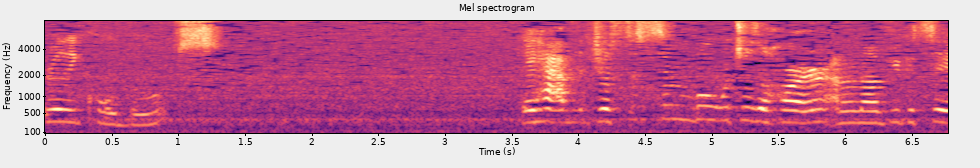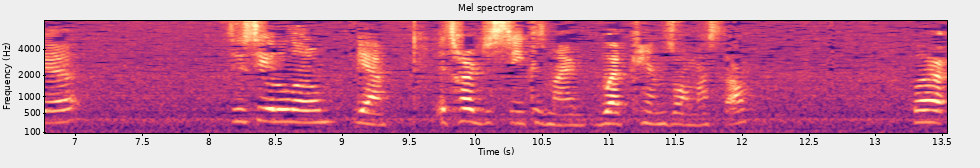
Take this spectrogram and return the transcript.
really cool boots. They have just a symbol, which is a heart. I don't know if you can see it. Do you see it a little? Yeah. It's hard to see because my webcam's all messed up. But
